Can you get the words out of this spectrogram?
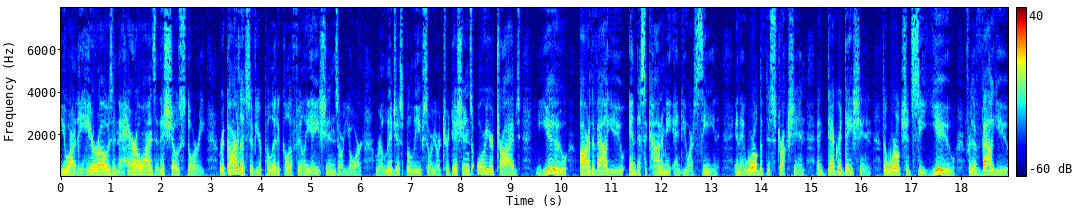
You are the heroes and the heroines of this show's story, regardless of your political affiliations or your religious beliefs or your traditions or your tribes. You are the value in this economy and you are seen. In a world of destruction and degradation, the world should see you for the value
